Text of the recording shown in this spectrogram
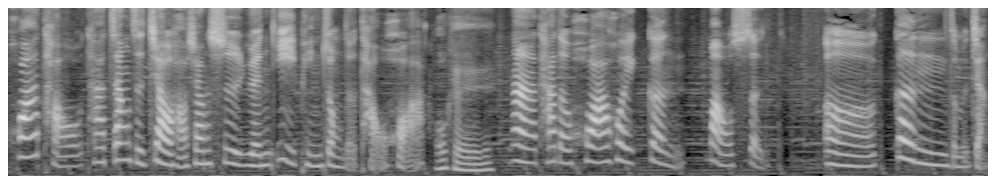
花桃，它这样子叫好像是园艺品种的桃花。OK，那它的花会更茂盛，呃，更怎么讲，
